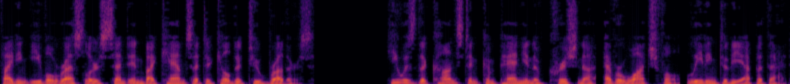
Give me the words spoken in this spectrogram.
fighting evil wrestlers sent in by Kamsa to kill the two brothers. He was the constant companion of Krishna, ever watchful, leading to the epithet,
